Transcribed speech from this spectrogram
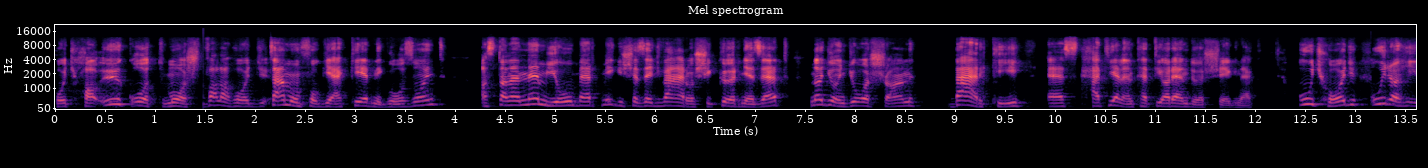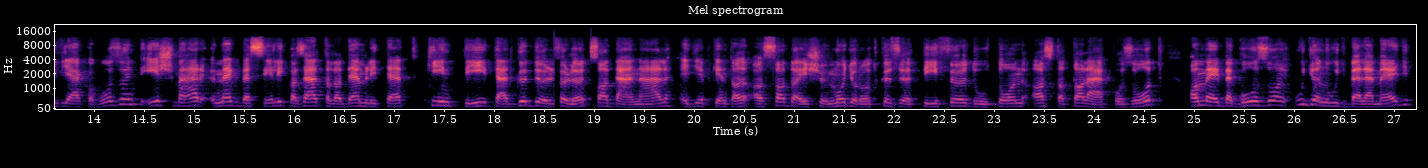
hogy ha ők ott most valahogy számon fogják kérni gózonyt, az talán nem jó, mert mégis ez egy városi környezet, nagyon gyorsan bárki ezt hát jelentheti a rendőrségnek. Úgyhogy újra hívják a gozonyt, és már megbeszélik az általad említett kinti, tehát Gödöl fölött Szadánál, egyébként a, a Szada és Magyarod közötti földúton azt a találkozót, amelybe Gózony ugyanúgy belemegy,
